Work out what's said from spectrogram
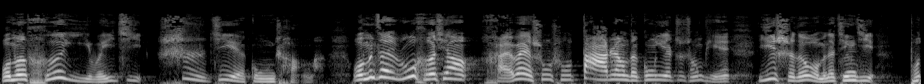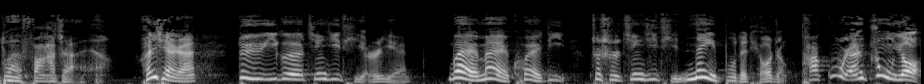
我们何以为继世界工厂啊？我们在如何向海外输出大量的工业制成品，以使得我们的经济不断发展呀？很显然。对于一个经济体而言，外卖快递这是经济体内部的调整，它固然重要，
